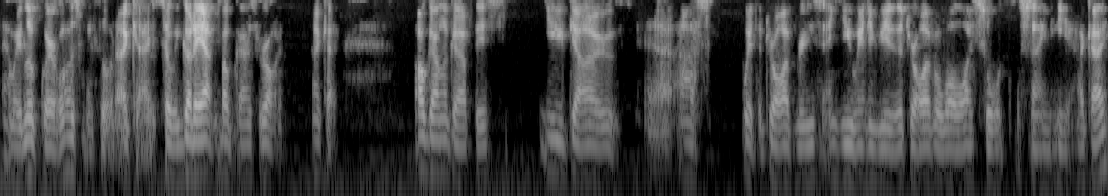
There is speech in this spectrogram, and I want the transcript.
And we looked where it was, and we thought, okay. So we got out, and Bob goes, right, okay. I'll go and look after this. You go uh, ask where the driver is, and you interview the driver while I sort the scene here, okay?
